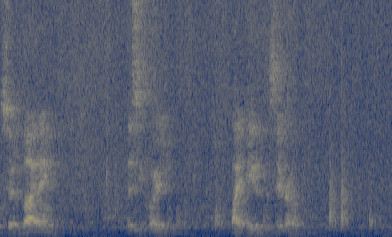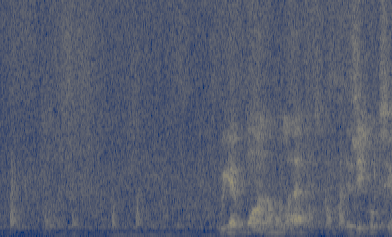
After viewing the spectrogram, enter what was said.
So dividing this equation by a to the zero, we get 1 on the left is equal to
